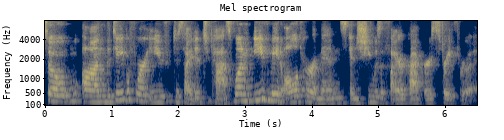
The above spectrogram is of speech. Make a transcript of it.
So on the day before Eve decided to pass, one, Eve made all of her amends and she was a firecracker straight through it.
